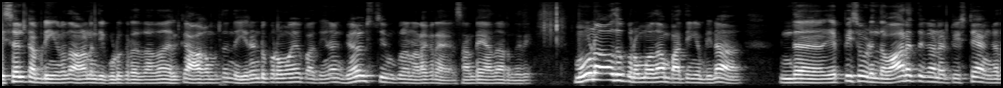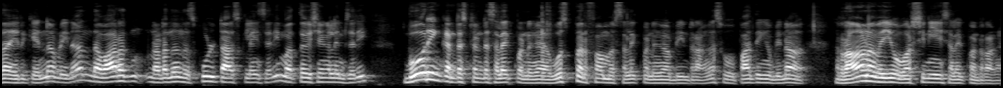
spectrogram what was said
ரிசல்ட் அப்படிங்கிறது ஆனந்தி கொடுக்குறதா தான் இருக்குது ஆக மொத்தம் இந்த இரண்டு புறமோவே பார்த்தீங்கன்னா கேர்ள்ஸ் டீமுக்குள்ளே நடக்கிற சண்டையாக தான் இருந்தது. மூணாவது புறமோ தான் பார்த்தீங்க அப்படின்னா இந்த எபிசோடு இந்த வாரத்துக்கான ட்விஸ்ட்டே அங்கே தான் இருக்குது என்ன அப்படின்னா இந்த வாரம் நடந்த அந்த ஸ்கூல் டாஸ்க்லையும் சரி மற்ற விஷயங்களையும் சரி போரிங் கண்டஸ்டண்ட்டை செலக்ட் பண்ணுங்கள் ஒஸ்ட் பெர்ஃபார்மர் செலக்ட் பண்ணுங்க அப்படின்றாங்க. ஸோ பார்த்தீங்க அப்படின்னா ராணவையும் வர்ஷினியையும் செலக்ட் பண்ணுறாங்க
